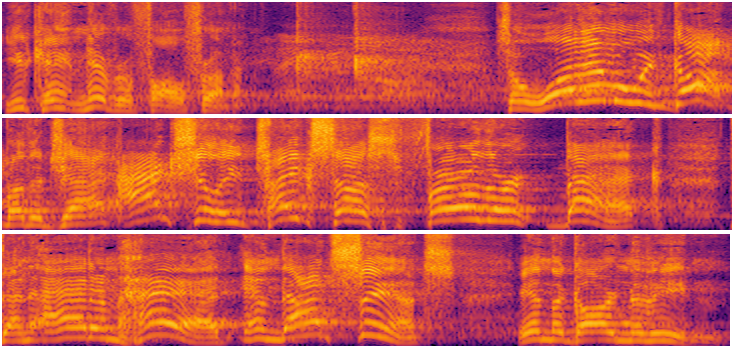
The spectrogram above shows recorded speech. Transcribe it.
you can't never fall from it. So, whatever we've got, Brother Jack, actually takes us further back than Adam had in that sense in the Garden of Eden.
